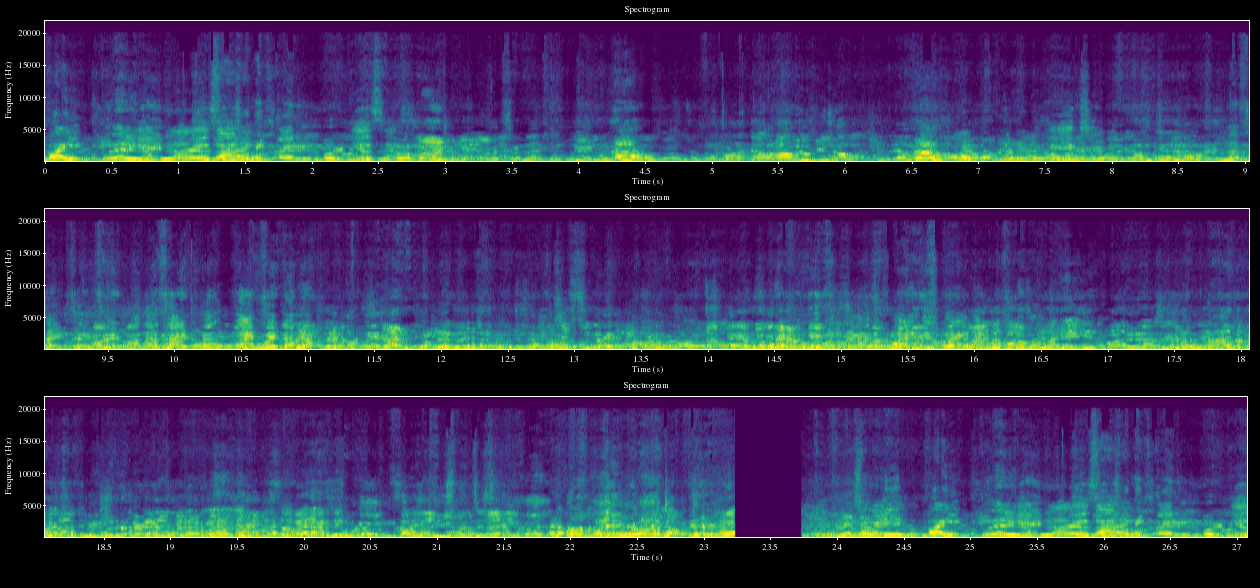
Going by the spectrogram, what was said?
బయటకు వెళ్ళాలి గాలి బయటకు వెళ్ళాలి గాలి బయటకు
